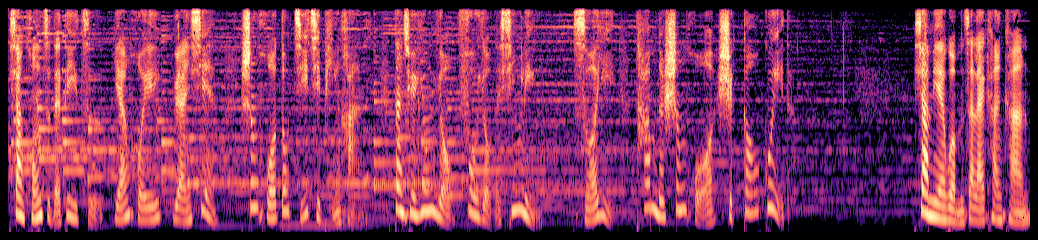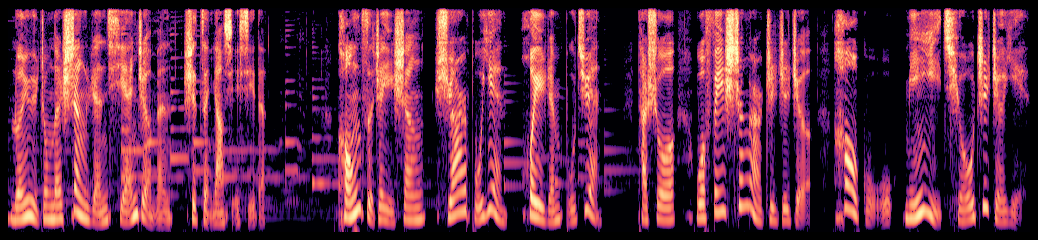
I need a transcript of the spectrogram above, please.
像孔子的弟子颜回、袁宪，生活都极其贫寒，但却拥有富有的心灵，所以他们的生活是高贵的。下面我们再来看看《论语》中的圣人贤者们是怎样学习的。孔子这一生学而不厌，诲人不倦。他说：“我非生而知之者，好古，民以求之者也。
